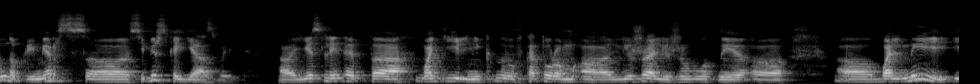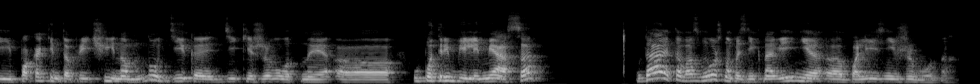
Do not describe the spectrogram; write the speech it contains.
ну, например, с э, сибирской язвой. А если это могильник, ну, в котором э, лежали животные э, э, больные и по каким-то причинам, ну, дико, дикие животные э, употребили мясо, да, это возможно возникновение э, болезней животных.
